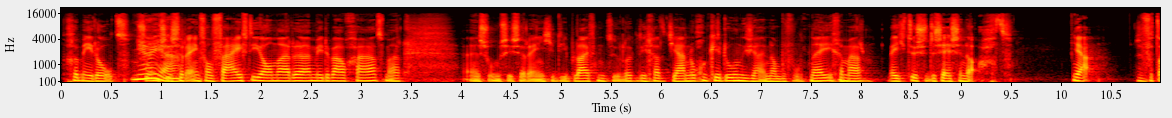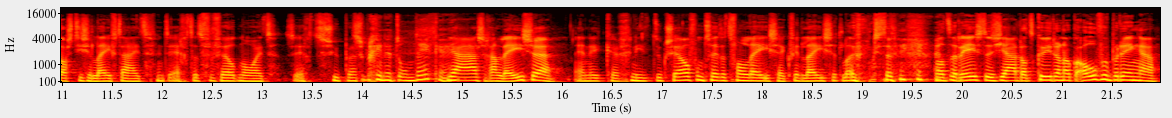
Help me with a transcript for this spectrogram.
gemiddeld. Ja, soms ja. is er een van vijf die al naar de middenbouw gaat. Maar uh, soms is er eentje die blijft natuurlijk. Die gaat het jaar nog een keer doen. Die zijn dan bijvoorbeeld 9, maar een beetje tussen de 6 en de 8. Ja, is een fantastische leeftijd. Ik vind het echt, het verveelt nooit. Het is echt super. Ze beginnen te ontdekken. Ja, ze gaan lezen. En ik uh, geniet natuurlijk zelf ontzettend van lezen. Ik vind lezen het leukste wat er is. Dus ja, dat kun je dan ook overbrengen.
